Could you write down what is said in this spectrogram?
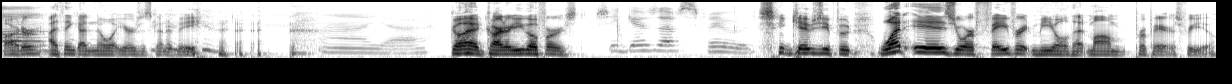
Carter, Um, I think I know what yours is going to be. Uh, yeah. go ahead, Carter. You go first. She gives us food. She gives you food. What is your favorite meal that mom prepares for you?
